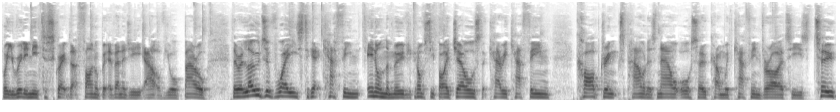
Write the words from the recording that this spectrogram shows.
where you really need to scrape that final bit of energy out of your barrel. There are loads of ways to get caffeine in on the move. You can obviously buy gels that carry caffeine. Carb drinks, powders now also come with caffeine varieties too.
